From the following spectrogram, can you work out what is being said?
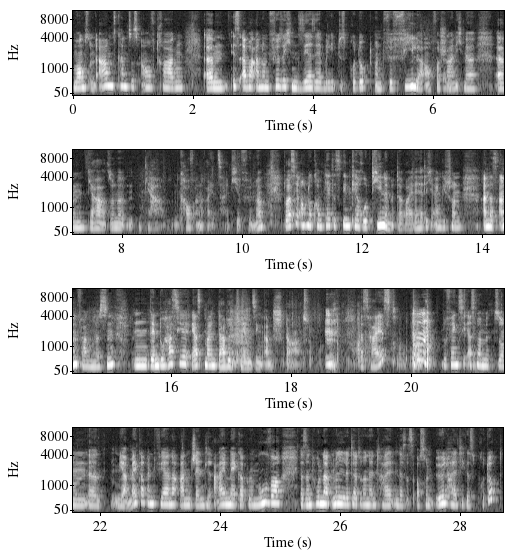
Morgens und abends kannst du es auftragen, ähm, ist aber an und für sich ein sehr, sehr beliebtes Produkt und für viele auch wahrscheinlich eine, ähm, ja, so eine, ja, Kaufanreiz halt hierfür. Ne? Du hast ja auch eine komplette Skincare-Routine mit dabei. Da hätte ich eigentlich schon anders anfangen müssen, mm, denn du hast hier erstmal ein Double Cleansing am Start. Das heißt, du fängst hier erstmal mit so einem äh, ja, Make-up-Entferner an, Gentle Eye Make-up Remover. Da sind 100 Milliliter drin enthalten. Das ist auch so ein ölhaltiges Produkt.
